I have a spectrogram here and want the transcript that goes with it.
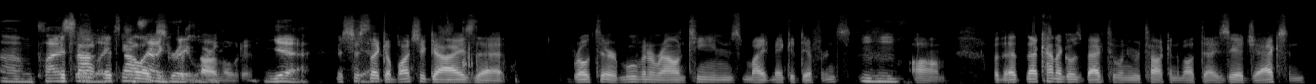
um, class. It's not. like, it's not like a great one. loaded. Yeah, It's just Yeah. like a bunch of guys that rotate or moving around teams might make a difference. hmm Um, but that that kind of goes back to when we were talking about the Isaiah Jackson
